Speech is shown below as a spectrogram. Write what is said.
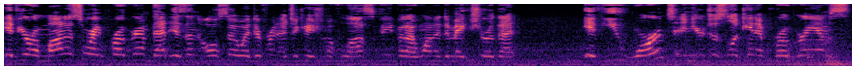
if you're a Montessori program, that isn't also a different educational philosophy, but I wanted to make sure that if you weren't and you're just looking at programs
